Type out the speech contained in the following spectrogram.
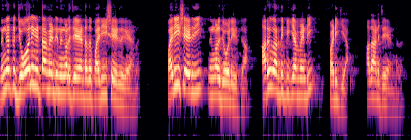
നിങ്ങൾക്ക് ജോലി കിട്ടാൻ വേണ്ടി നിങ്ങൾ ചെയ്യേണ്ടത് പരീക്ഷ എഴുതുകയാണ്. പരീക്ഷ എഴുതി നിങ്ങൾ ജോലി കിട്ടുക. അറിവ് വർദ്ധിപ്പിക്കാൻ വേണ്ടി പഠിക്കുക. അതാണ് ചെയ്യേണ്ടത്.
